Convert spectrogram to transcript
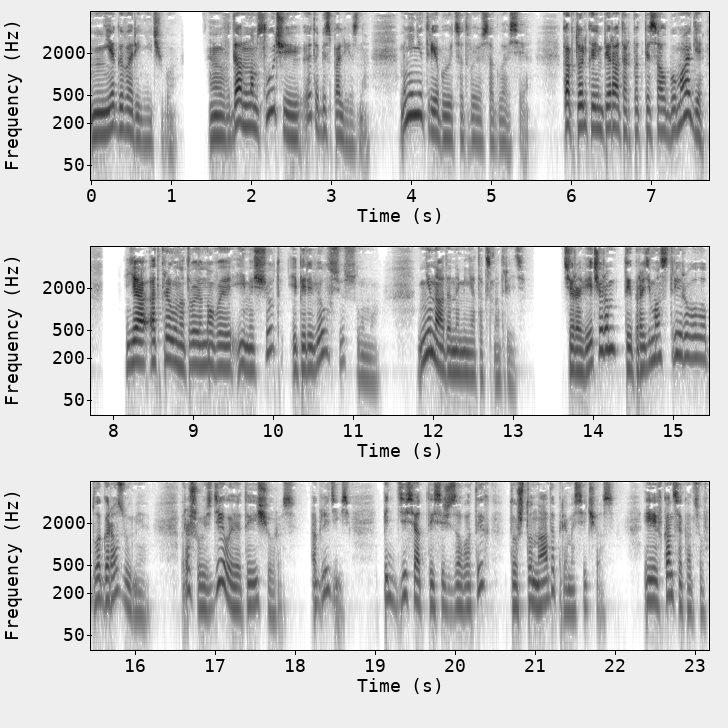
Не говори ничего. В данном случае это бесполезно. Мне не требуется твое согласие. Как только император подписал бумаги, я открыл на твое новое имя счет и перевел всю сумму. Не надо на меня так смотреть. Вчера вечером ты продемонстрировала благоразумие. Прошу, сделай это еще раз. Оглядись. Пятьдесят тысяч золотых – то, что надо прямо сейчас. И, в конце концов,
